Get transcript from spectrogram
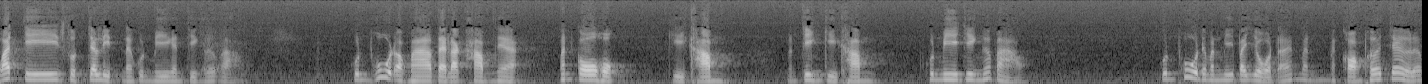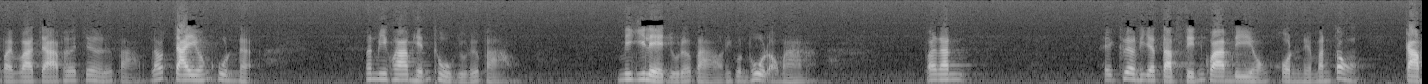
วัจีสุดจริตนะคุณมีกันจริงหรือเปล่า คุณพูดออกมาแต่ละคำเนี่ย มันโกหกกี่คำมันจริงกี่คำคุณมีจริงหรือเปล่า คุณพูดเนี่ยมันมีประโยชน์นะมันของเพ้อเจ้อหรือเปล่าวาจาเพ้อเจ้อหรือเปล่า แล้วใจของคุณน่ะ มันมีความเห็นถูกอยู่หรือเปล่า มีกิเลสอยู่หรือเปล่าที่คุณพูดออกมา เพราะฉะนั้นไอ้เครื่องที่จะตัดสินความดีของคนเนี่ย มันต้องกรรม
